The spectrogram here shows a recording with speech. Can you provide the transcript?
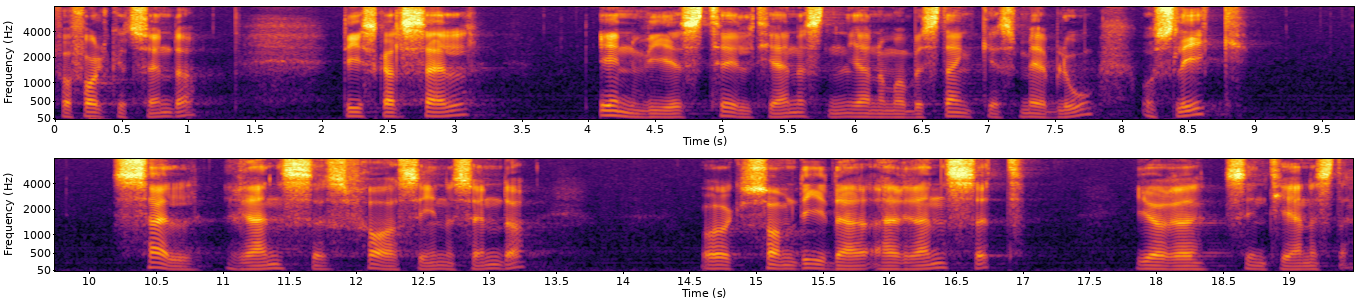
for folkets synder. De skal selv innvies til tjenesten gjennom å bestenkes med blod, og slik selv renses fra sine synder, og som de der er renset, gjøre sin tjeneste.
